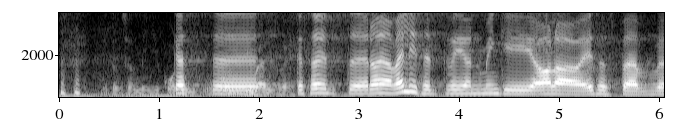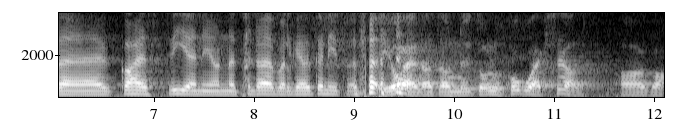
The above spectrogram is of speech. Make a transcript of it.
Neid on seal mingi kolm, kas, kas ainult rajaväliselt või on mingi ala esmaspäev kahest viieni on nad siin raja peal käivad ka niitmas? ei ole, nad on nüüd olnud kogu aeg seal, aga,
